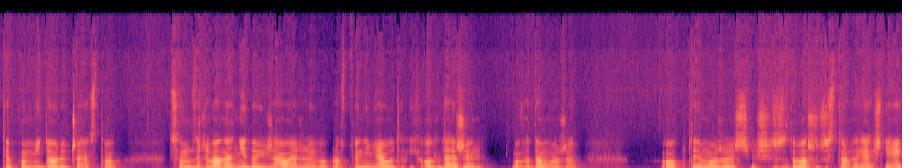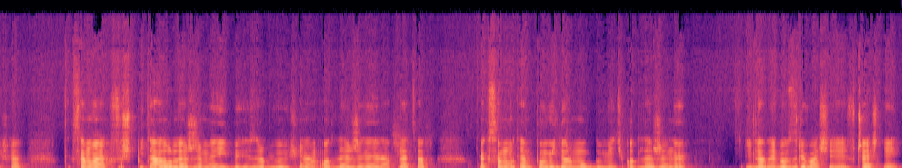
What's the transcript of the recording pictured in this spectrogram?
te pomidory często są zrywane niedojrzałe, żeby po prostu nie miały takich odleżyn, bo wiadomo, że o tutaj możecie się zobaczyć, jest trochę jaśniejsze. Tak samo jak w szpitalu leżymy i by zrobiły się nam odleżyny na plecach, tak samo ten pomidor mógłby mieć odleżyny i dlatego zrywa się je wcześniej.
